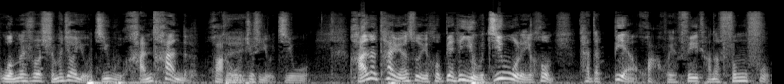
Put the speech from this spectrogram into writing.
我们说什么叫有机物？含碳的化合物就是有机物，含了碳元素以后变成有机物了以后，它的变化会非常的丰富。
